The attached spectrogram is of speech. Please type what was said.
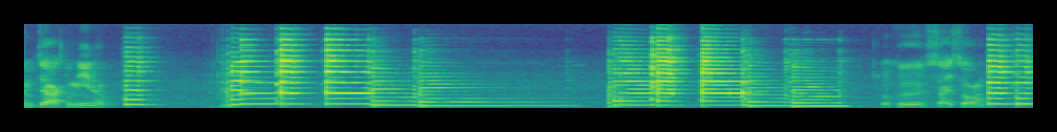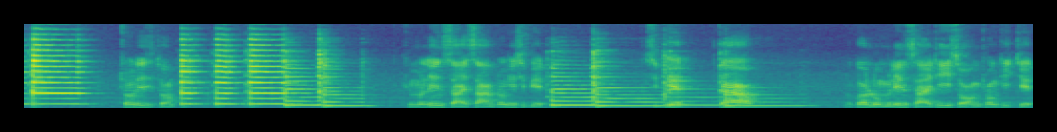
ริ่มจากตรงนี้นะครับ ก็คือสายสองช่องที่สิบสองคือมาเล่นสายสามช่องที่สิบเอ็ดสิบเอ็ดเก้าแล้วก็ลงมาเล่นสายที่สองช่องที่เจ็ด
